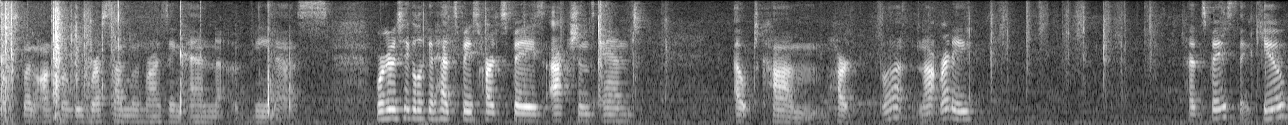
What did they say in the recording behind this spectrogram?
what's going on for Libra, Sun, Moon, Rising, and Venus. We're going to take a look at headspace, heart space, actions, and outcome. Heart, uh, not ready. Headspace, thank you.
